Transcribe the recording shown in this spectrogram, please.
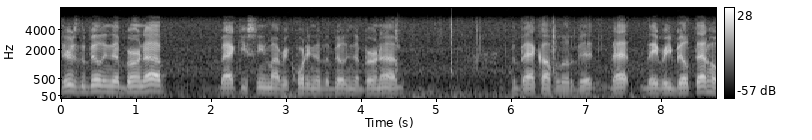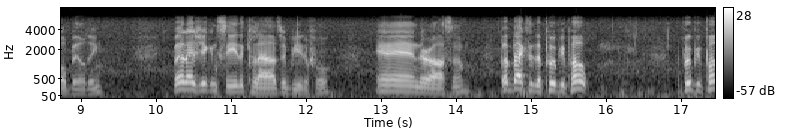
There's the building that burned up. Back you've seen my recording of the building that burned up. Back off a little bit. That they rebuilt that whole building. But as you can see the clouds are beautiful and they're awesome. But back to the poopy pope. The poopy pope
